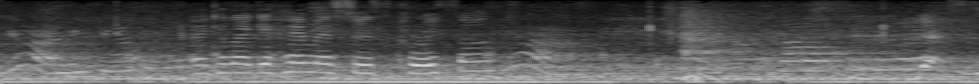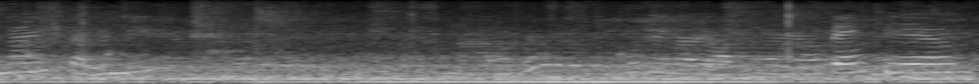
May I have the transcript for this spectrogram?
Yeah, anything else? And can I get ham and cheese croissant? Yeah. Yes. 970. Thank you.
